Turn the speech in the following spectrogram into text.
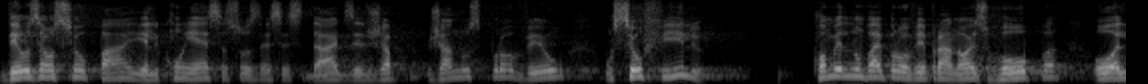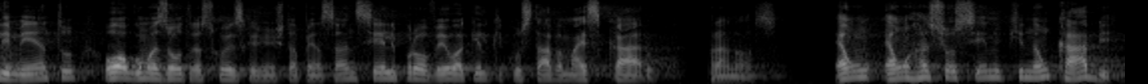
Deus é o seu Pai, Ele conhece as suas necessidades, Ele já, já nos proveu o seu Filho. Como Ele não vai prover para nós roupa, ou alimento, ou algumas outras coisas que a gente está pensando, se Ele proveu aquilo que custava mais caro para nós? É um, é um raciocínio que não cabe.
